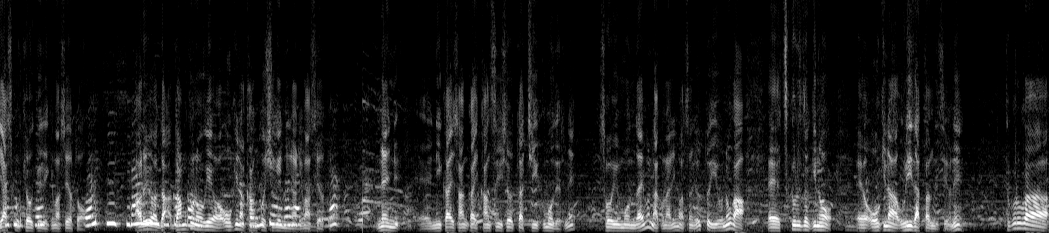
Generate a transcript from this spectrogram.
安く供給できますよと。あるいはダム湖の上は大きな観光資源になりますよと。年に2回3回冠水しておった地域もですねそういう問題もなくなりますよというのが、えー、作る時の、えー、大きな売りだったんですよね。ところが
